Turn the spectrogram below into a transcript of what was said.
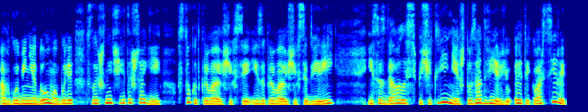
а в глубине дома были слышны чьи-то шаги, стук открывающихся и закрывающихся дверей, и создавалось впечатление, что за дверью этой квартиры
